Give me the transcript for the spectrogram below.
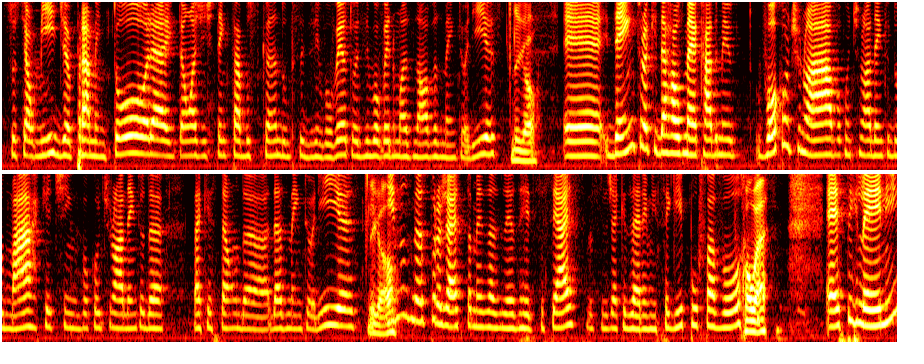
social media para mentora, então a gente tem que estar buscando se desenvolver, eu tô desenvolvendo umas novas mentorias. Legal. É, dentro aqui da House May Academy, eu vou continuar, vou continuar dentro do marketing, vou continuar dentro da, da questão da- das mentorias. Legal. E nos meus projetos também nas minhas redes sociais, se vocês já quiserem me seguir, por favor. Qual é? É Sirlene,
